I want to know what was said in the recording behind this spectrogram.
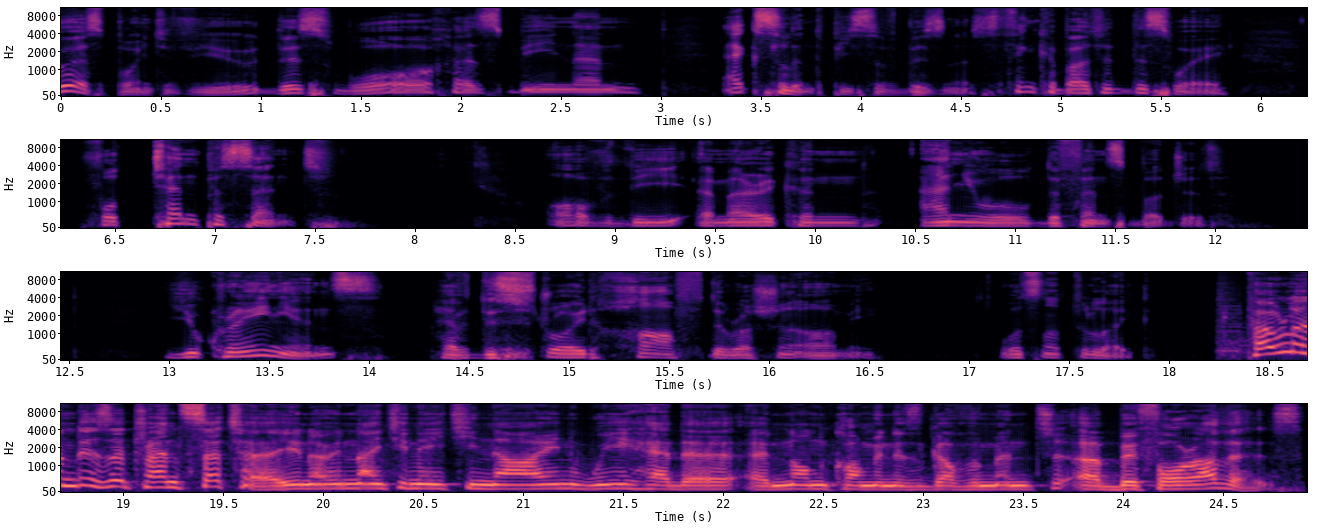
US point of view, this war has been an excellent piece of business. Think about it this way for 10% of the American annual defense budget, Ukrainians have destroyed half the Russian army. What's not to like? Poland is a trendsetter. You know, in 1989, we had a, a non communist government uh, before others.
